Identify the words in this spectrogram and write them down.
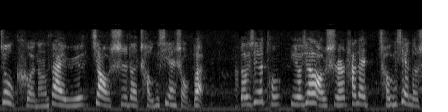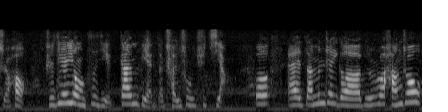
就可能在于教师的呈现手段。有些同有些老师他在呈现的时候，直接用自己干瘪的陈述去讲，说，哎，咱们这个比如说杭州，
